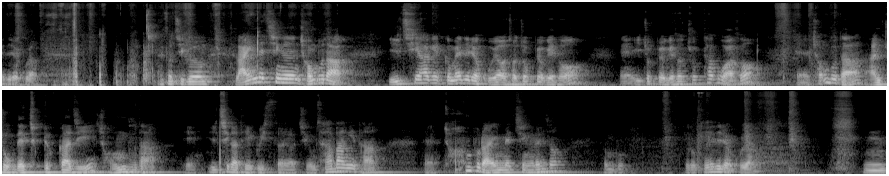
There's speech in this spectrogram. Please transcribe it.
해드렸고요. 그래서 지금 라인 매칭은 전부 다 일치하게끔 해드렸고요. 저쪽 벽에서 예, 이쪽 벽에서 쭉 타고 와서 예, 전부 다 안쪽 내측 벽까지 전부 다 예, 일치가 되고 있어요. 지금 사방이 다 예, 전부 라인 매칭을 해서 전부 이렇게 해드렸고요. 음,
